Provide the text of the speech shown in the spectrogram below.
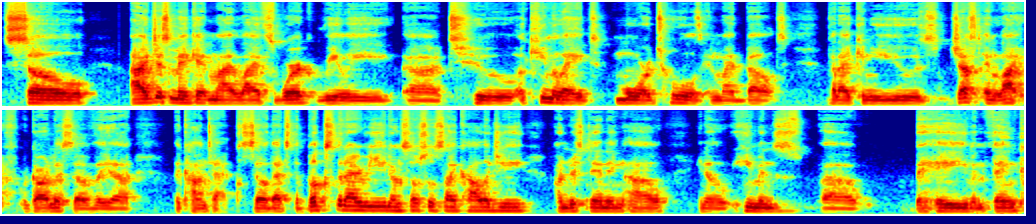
So I just make it my life's work really uh, to accumulate more tools in my belt that I can use just in life, regardless of the uh, the context. So that's the books that I read on social psychology, understanding how you know humans uh, behave and think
